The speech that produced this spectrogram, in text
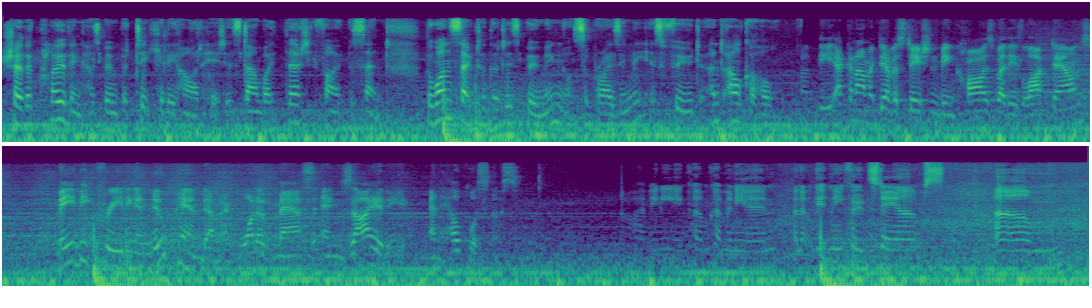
show that clothing has been particularly hard hit. It's down by 35%. The one sector that is booming, not surprisingly, is food and alcohol. The economic devastation being caused by these lockdowns may be creating a new pandemic, one of mass anxiety and helplessness. I don't have any income coming in. I don't get any food stamps. Um,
